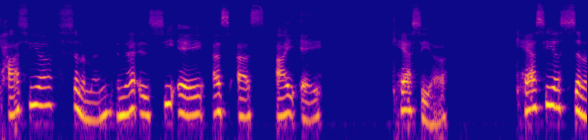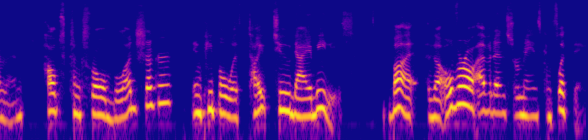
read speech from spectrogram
cassia cinnamon, and that is C A S S I A, cassia, cassia cinnamon helps control blood sugar in people with type 2 diabetes. But the overall evidence remains conflicting.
